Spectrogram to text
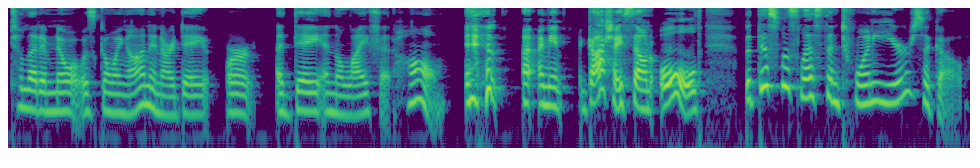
to let him know what was going on in our day or a day in the life at home. I mean, gosh, I sound old, but this was less than 20 years ago.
